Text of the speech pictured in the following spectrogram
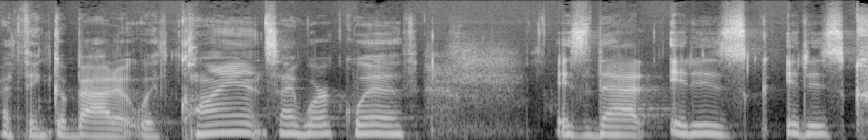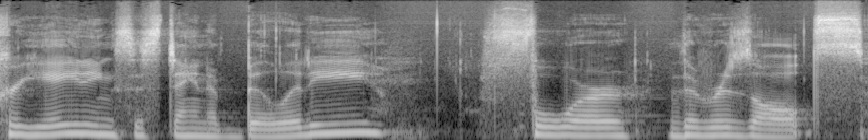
I think about it with clients I work with, is that it is it is creating sustainability for the results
